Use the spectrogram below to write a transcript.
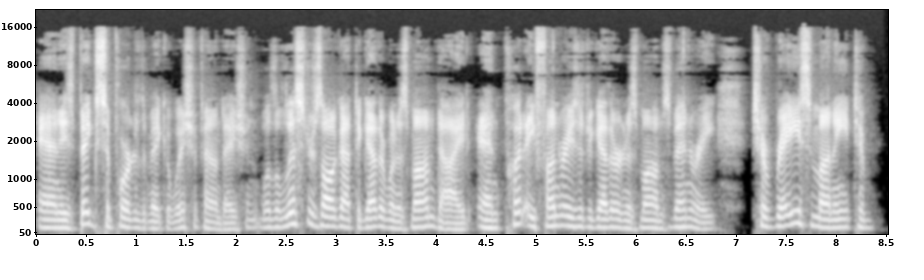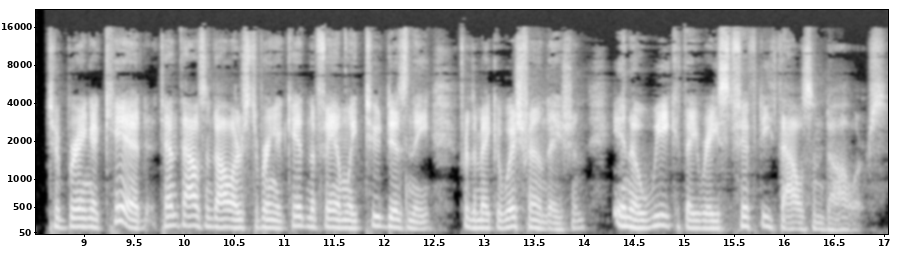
and he's big supporter of the Make a Wish Foundation. Well, the listeners all got together when his mom died and put a fundraiser together in his mom's memory to raise money to to bring a kid ten thousand dollars to bring a kid in the family to Disney for the Make a Wish Foundation. In a week, they raised fifty thousand dollars.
